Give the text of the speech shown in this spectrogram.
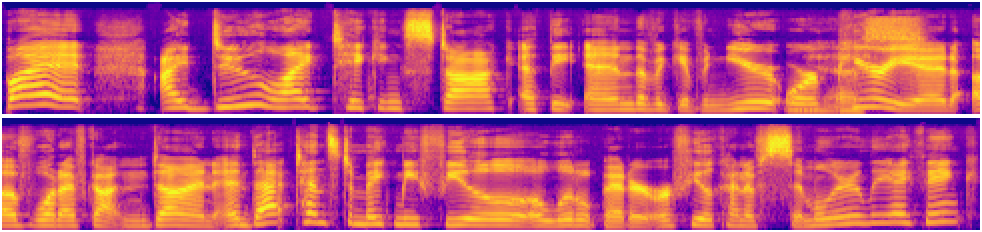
but I do like taking stock at the end of a given year or Yes. period of what I've gotten done, and that tends to make me feel a little better or feel kind of similarly, I think.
